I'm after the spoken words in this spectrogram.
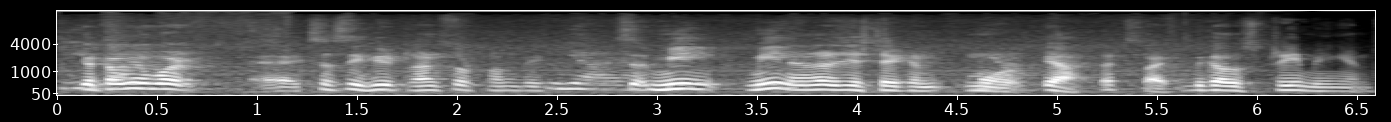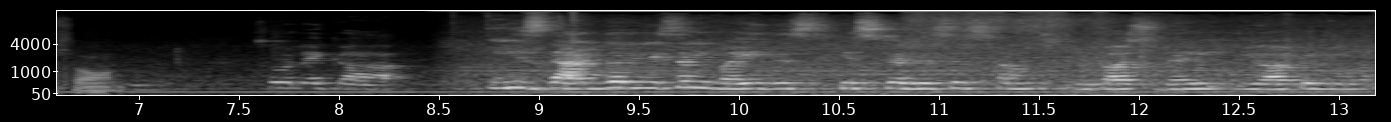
heat you are talking about excessive heat transfer from the Yeah, so mean mean energy is taken more Yeah. yeah that is right because of streaming and so on. So like, uh, is that the reason why this hysteresis comes? Because then you have to use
